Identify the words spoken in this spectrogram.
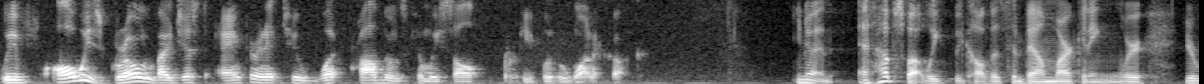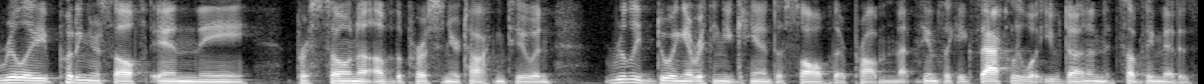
we've always grown by just anchoring it to what problems can we solve for people who want to cook. You know, at HubSpot, we, we call this inbound marketing, where you're really putting yourself in the persona of the person you're talking to and really doing everything you can to solve their problem. That seems like exactly what you've done, and it's something that has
